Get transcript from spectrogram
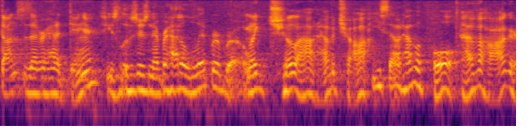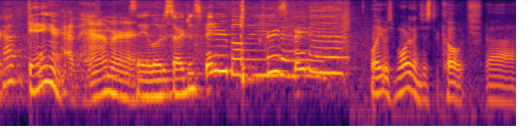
dunces ever had a dinger. These losers never had a lipper, bro. Like, chill out. Have a chop. Peace out, have a pull. Have a hogger. Have a danger. Have a hammer. Say hello to Sergeant Spitter, boys. Ferda. Well, he was more than just a coach. Uh,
